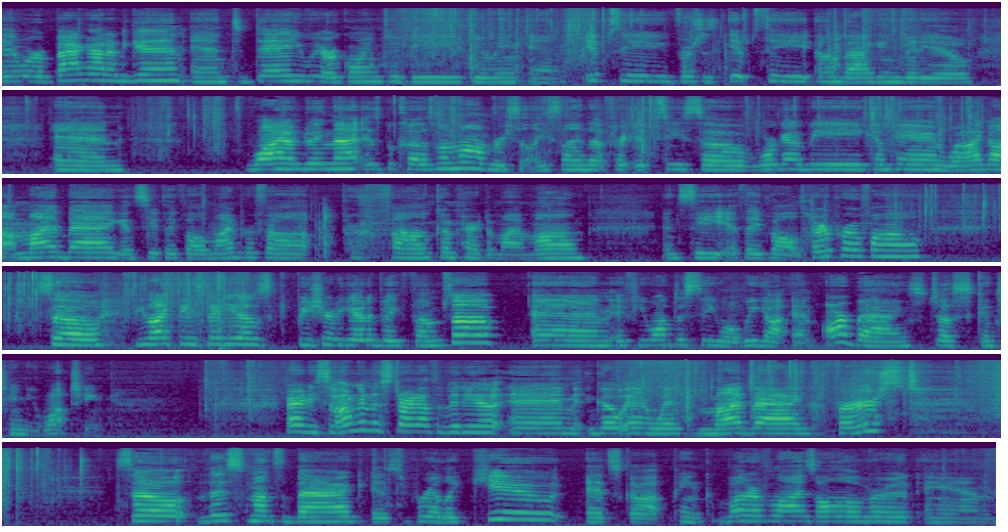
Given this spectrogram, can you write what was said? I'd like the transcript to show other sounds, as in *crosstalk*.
And we're back at it again and today we are going to be doing an Ipsy versus Ipsy unbagging video and why I'm doing that is because my mom recently signed up for Ipsy so we're going to be comparing what I got in my bag and see if they follow my profile, profile *laughs* compared to my mom and see if they followed her profile. So if you like these videos be sure to give it a big thumbs up and if you want to see what we got in our bags, just continue watching. Alrighty, so I'm going to start out the video and go in with my bag first. So this month's bag is really cute. It's got pink butterflies all over it and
